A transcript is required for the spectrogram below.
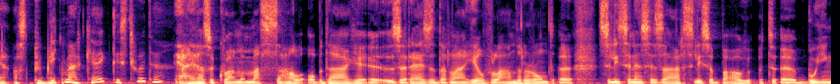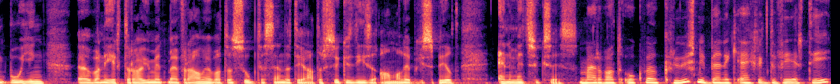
Ja, als het publiek maar kijkt, is het goed, hè? Ja, ja, ze kwamen massaal opdagen. Eh, Ze reizen daarna heel Vlaanderen rond. Uh, Celice en César, Celice Bouw, het, uh, Boeing Boeing. Uh, wanneer trouw je met mijn vrouw met wat een soep? Dat zijn de theaterstukjes die ze allemaal hebben gespeeld. En met succes. Maar wat ook wel cru is, nu ben ik eigenlijk de VRT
